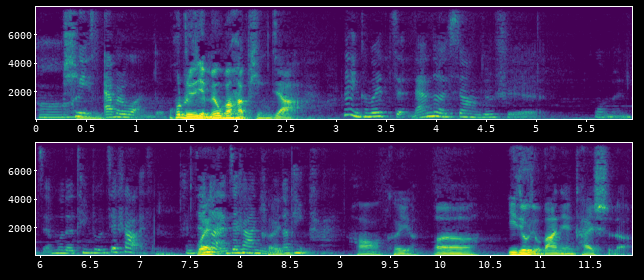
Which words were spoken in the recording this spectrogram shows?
哦 please everyone 的或者也没有办法评价。那你可不可以简单的向就是我们节目的听众介绍一下，很简短的介绍你们的品牌？好，可以啊。呃，一九九八年开始的，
